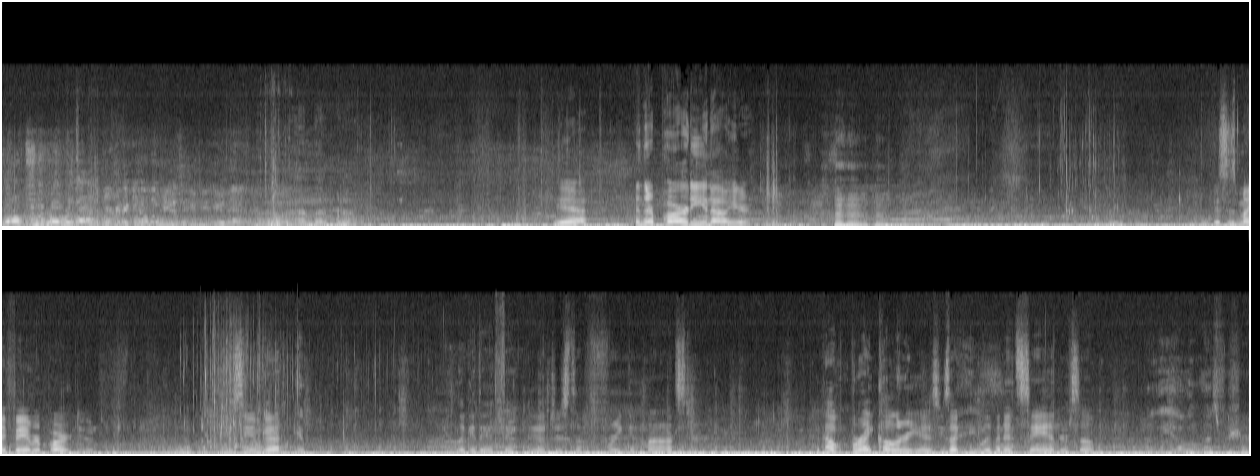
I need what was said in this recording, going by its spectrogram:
Don't trip over that. You're gonna kill the music if you do that. I don't know how to let 'em go. Yeah, and they're partying out here. this is my favorite part, dude. See him good? Yep. look at that thing, dude. Just a freaking monster. Look how bright color he is. He's like living in sand or something. Really yellow, that's for sure.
